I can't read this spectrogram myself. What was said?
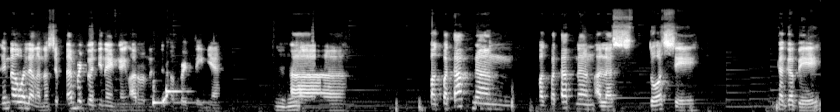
halimbawa lang, ano, September 29 ngayong araw ng ng birthday niya. Mhm. Ah, pagpatak ng, pagpatak ng alas 12 kagabi,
